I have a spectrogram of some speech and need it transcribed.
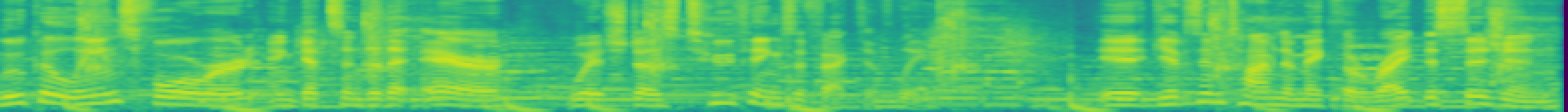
Luka leans forward and gets into the air which does two things effectively. It gives him time to make the right decision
